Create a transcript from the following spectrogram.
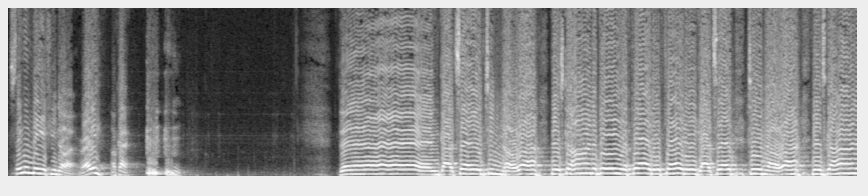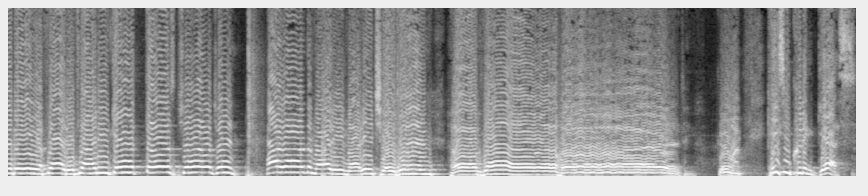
Sing with me if you know it. Ready? Okay. Then God said to Noah, There's gonna be a floody, floody. God said to Noah, There's gonna be a floody, floody. Get those children out of the mighty, mighty children of the Lord. Good one. In case you couldn't guess,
